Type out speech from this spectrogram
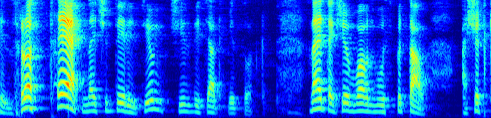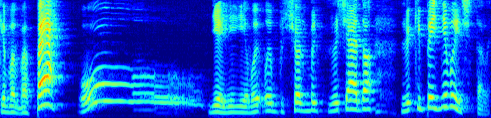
зросте на 4,6%. Знаєте, якщо я вас би спитав, а що таке ВВП? О, є, є, є. Ви, ви щось би, звичайно, з Вікіпедії вичитали.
